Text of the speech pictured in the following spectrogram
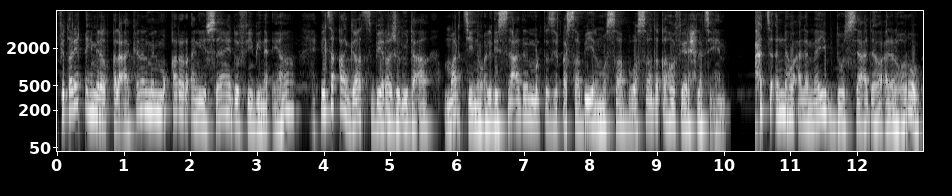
في طريقهم إلى القلعة كان من المقرر أن يساعدوا في بنائها التقى غاتس برجل يدعى مارتينو الذي ساعد المرتزق الصبي المصاب وصادقه في رحلتهم حتى أنه على ما يبدو ساعده على الهروب.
